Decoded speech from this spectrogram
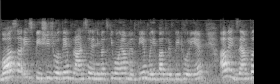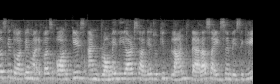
बहुत सारी स्पीशीज होते हैं प्लांट्स एंड एनिमल्स की वो यहाँ मिलती हैं, वही बात रिपीट हो रही है। अब एग्जाम्पल्स के तौर पर हमारे पास ऑर्किड्स एंड ब्रोमेलियार्ड्स आ गए, जो कि प्लांट पैरासाइट्स हैं बेसिकली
